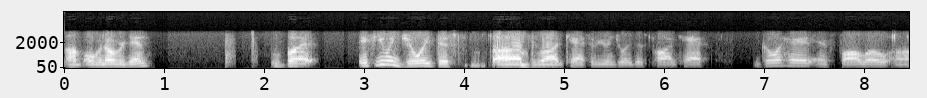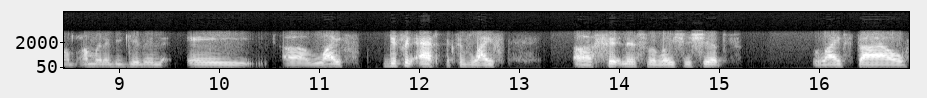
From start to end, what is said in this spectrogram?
um, over and over again. But if you enjoyed this uh, broadcast, if you enjoyed this podcast, go ahead and follow. Um, I'm going to be giving a uh, life, different aspects of life, uh, fitness, relationships, lifestyle,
